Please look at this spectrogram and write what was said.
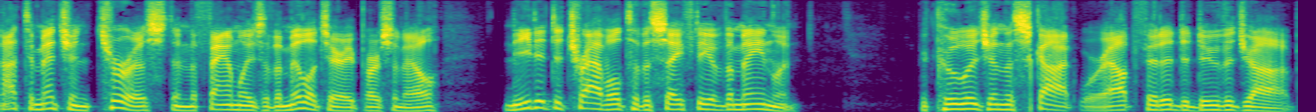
not to mention tourists and the families of the military personnel, needed to travel to the safety of the mainland. The Coolidge and the Scott were outfitted to do the job.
